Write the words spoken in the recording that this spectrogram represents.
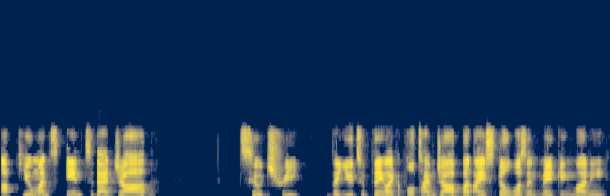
a few months into that job to treat the YouTube thing like a full time job, but I still wasn't making money.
